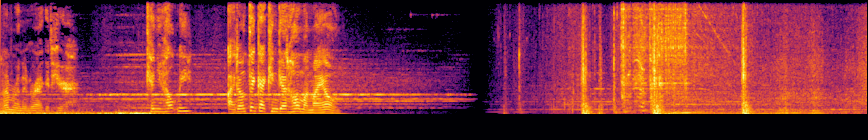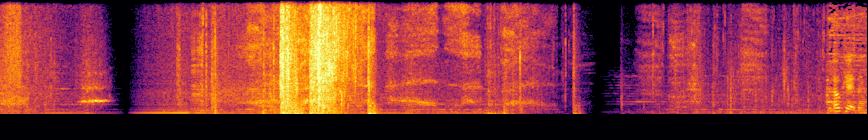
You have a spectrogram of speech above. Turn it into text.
I'm running ragged here. Can you help me? I don't think I can get home on my own. Okay then.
